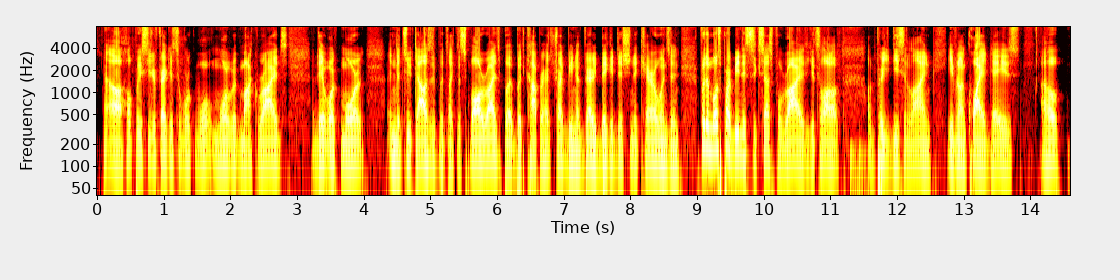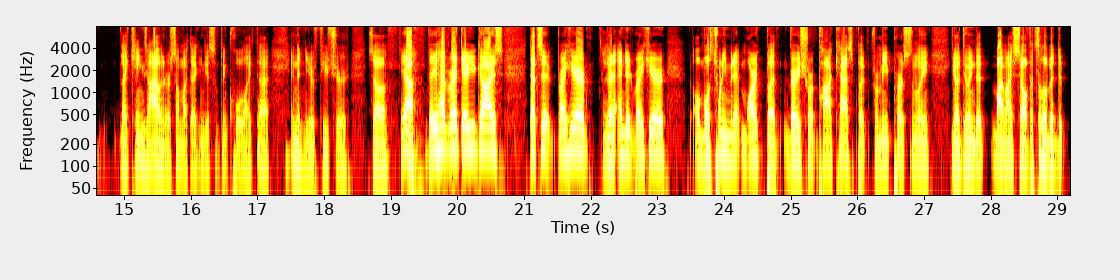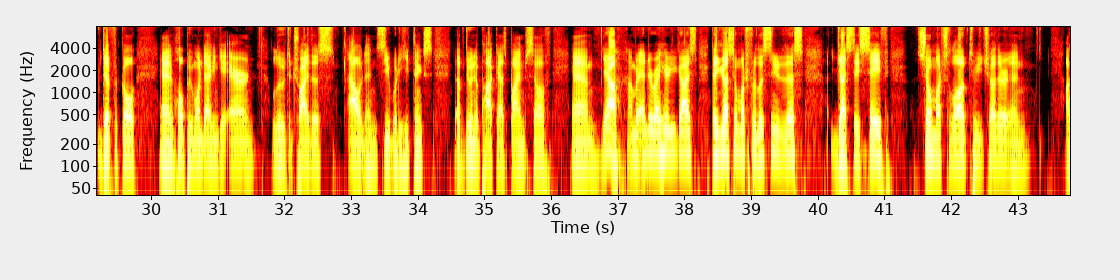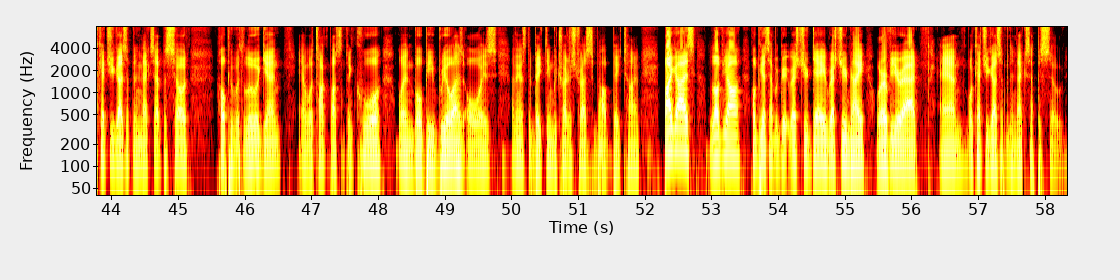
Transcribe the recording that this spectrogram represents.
uh, hopefully Cedar Fair gets to work more with Mack rides. They worked more in the 2000s with like the small rides, but with Copperhead Strike being a very big addition to Carowinds and for the most part being a successful ride, it gets a lot of a pretty decent line even on quiet days. I hope like Kings Island or something like that can get something cool like that in the near future. So yeah, there you have it right there, you guys. That's it right here. I'm gonna end it right here almost 20 minute mark, but very short podcast. But for me personally, you know, doing it by myself, it's a little bit d- difficult. And hopefully one day I can get Aaron Lou to try this out and see what he thinks of doing a podcast by himself. And yeah, I'm gonna end it right here, you guys. Thank you guys so much for listening to this. You guys stay safe, show much love to each other, and I'll catch you guys up in the next episode hopefully with Lou again, and we'll talk about something cool and we'll be real as always. I think that's the big thing we try to stress about big time. Bye, guys. Love y'all. Hope you guys have a great rest of your day, rest of your night, wherever you're at, and we'll catch you guys up in the next episode.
